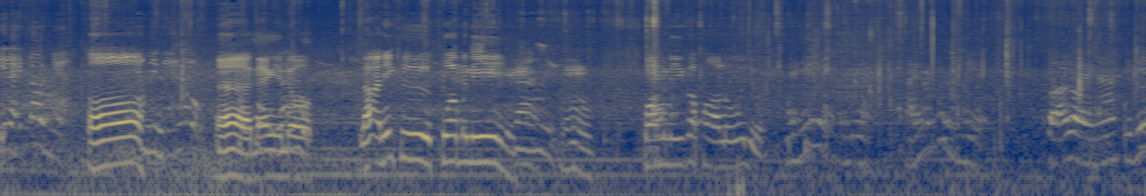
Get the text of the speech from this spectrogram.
มีหลายต้นเนี่ยอ๋อไม่มีลูกเออแดงอินโด แล้วอันนี้คือพวงมณี อืมพวงมณีก็พอรู้อยู่ขายน้ำผึ้งเนี่ยก็อร่อยนะทีนี้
